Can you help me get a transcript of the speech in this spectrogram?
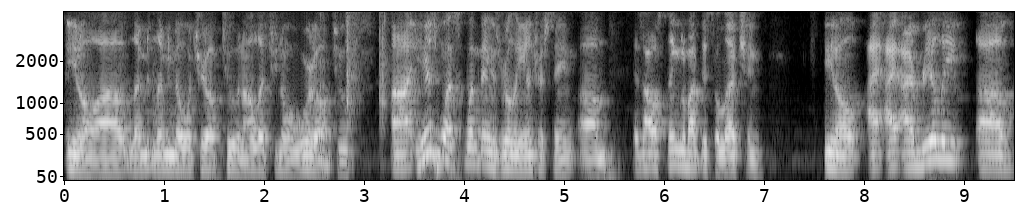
you know, uh, let me let me know what you're up to, and I'll let you know what we're up to. Uh, here's what's one thing that's really interesting. Um, as I was thinking about this election, you know, I, I, I really uh,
